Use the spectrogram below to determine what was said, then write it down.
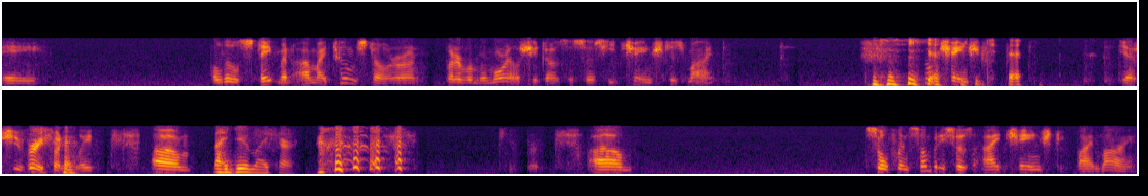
a a little statement on my tombstone or on whatever memorial she does that says he changed his mind. yes, changed? you did. Yeah, she's a very funny lady. Um, I do like her. um, so when somebody says, I changed my mind,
